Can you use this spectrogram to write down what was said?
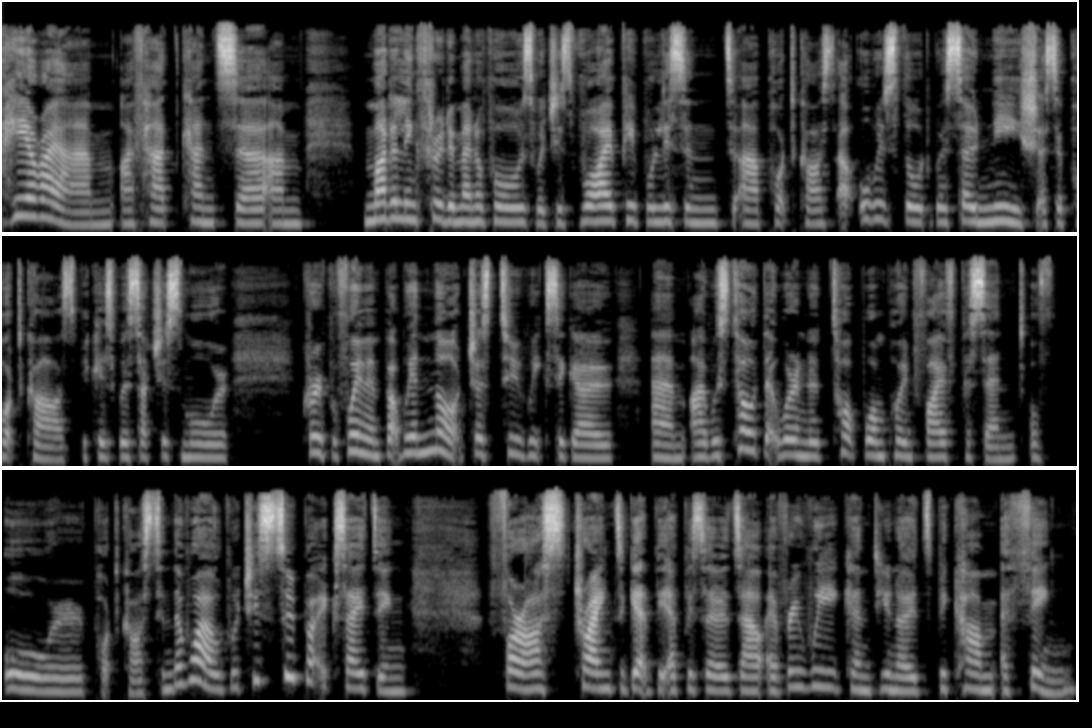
here I am. I've had cancer. I'm muddling through the menopause, which is why people listen to our podcast. I always thought we're so niche as a podcast because we're such a small group of women, but we're not. Just two weeks ago, um, I was told that we're in the top 1.5% of all podcasts in the world, which is super exciting for us trying to get the episodes out every week. And, you know, it's become a thing.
